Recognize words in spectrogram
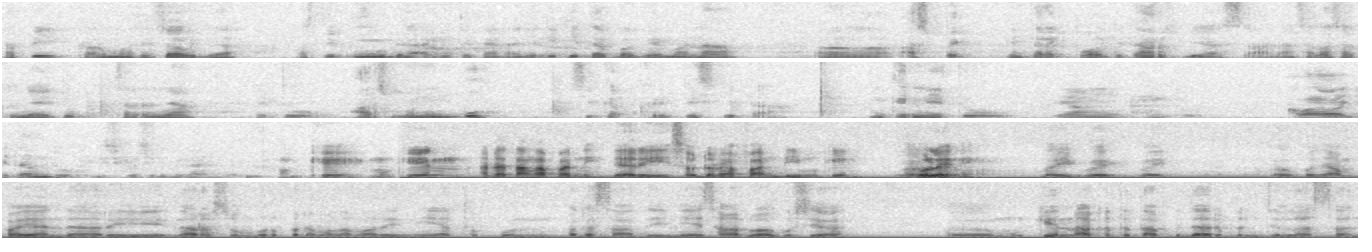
Tapi kalau mahasiswa udah pasti pemuda gitu kan. Nah, jadi kita bagaimana eh, aspek intelektual kita harus biasa. Nah salah satunya itu caranya itu harus menumbuh sikap kritis kita. Mungkin itu yang untuk awal-awal kita untuk diskusi lebih lanjut Oke, mungkin ada tanggapan nih dari saudara Fandi mungkin? Boleh nih. baik baik baik Eh, penyampaian dari narasumber pada malam hari ini ataupun pada saat ini sangat bagus ya Eh, mungkin akan tetapi dari penjelasan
